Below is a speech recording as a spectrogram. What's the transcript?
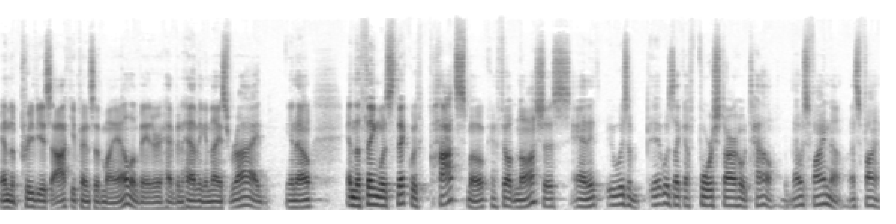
and the previous occupants of my elevator had been having a nice ride, you know and the thing was thick with pot smoke. I felt nauseous, and it, it was a it was like a four star hotel. That was fine now. That's fine.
